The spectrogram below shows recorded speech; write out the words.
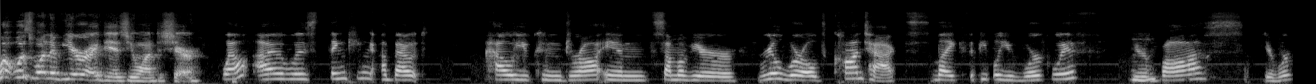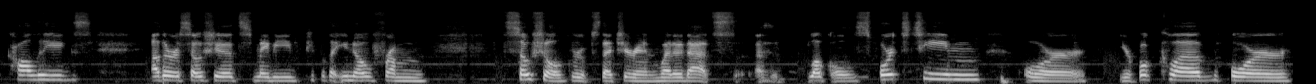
What was one of your ideas you wanted to share? Well, I was thinking about how you can draw in some of your real world contacts, like the people you work with, mm-hmm. your boss, your work colleagues, other associates, maybe people that you know from social groups that you're in, whether that's a local sports team or your book club, or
